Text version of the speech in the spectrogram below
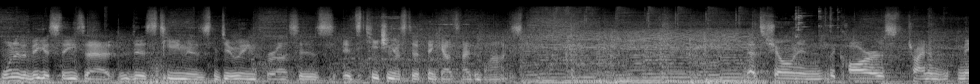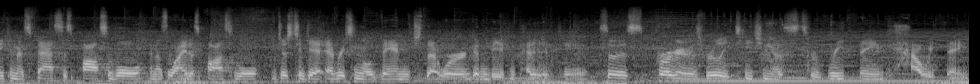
One of the biggest things that this team is doing for us is it's teaching us to think outside the box. That's shown in the cars, trying to make them as fast as possible and as light as possible, just to get every single advantage that we're going to be a competitive team. So this program is really teaching us to rethink how we think.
